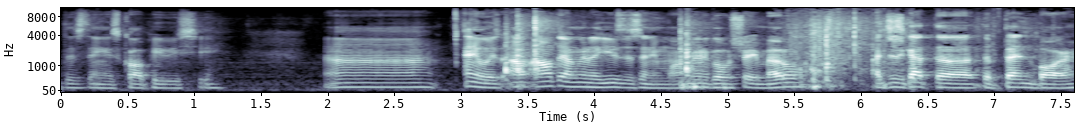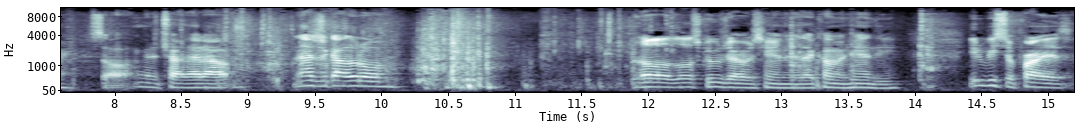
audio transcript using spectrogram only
This thing is called PVC. Uh, anyways, I, I, don't think I'm gonna use this anymore. I'm gonna go straight metal. I just got the the bend bar, so I'm gonna try that out. And I just got little little little screwdrivers here and there that come in handy. You'd be surprised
